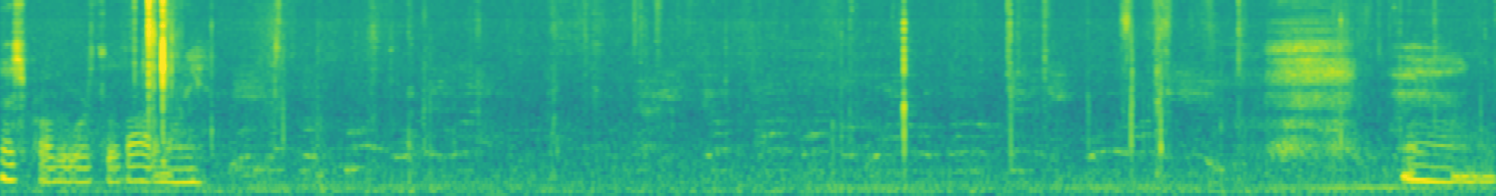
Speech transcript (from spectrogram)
That's probably worth a lot of money. And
